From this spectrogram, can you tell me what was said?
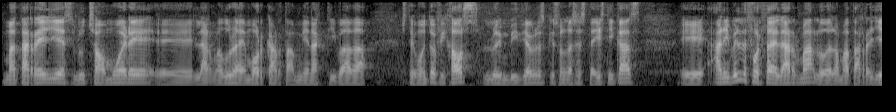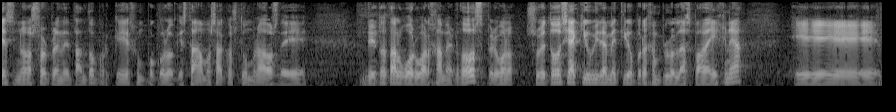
Mata reyes, lucha o muere eh, La armadura de Morcar también activada este momento. Fijaos lo invidiables que son las estadísticas. Eh, a nivel de fuerza del arma, lo de la Mata Reyes no nos sorprende tanto porque es un poco lo que estábamos acostumbrados de, Total War Warhammer 2. Pero bueno, sobre todo si aquí hubiera metido, por ejemplo, la espada ígnea. Eh,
